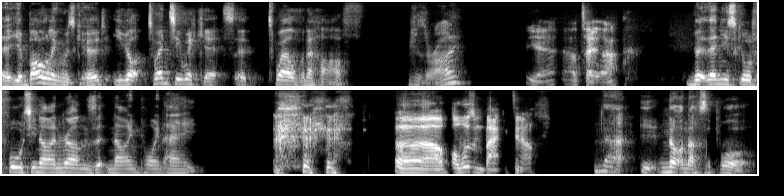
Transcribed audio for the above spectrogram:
Uh, your bowling was good. You got 20 wickets at 12 and a half, which is all right. Yeah, I'll take that. But then you scored 49 runs at 9.8. uh, I wasn't backed enough. Nah, not enough support.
